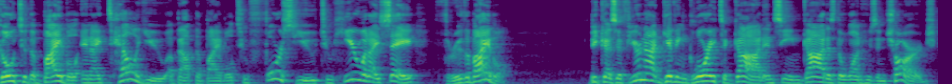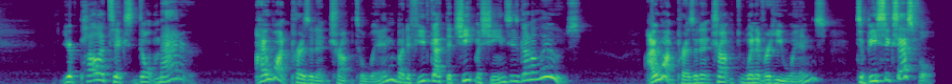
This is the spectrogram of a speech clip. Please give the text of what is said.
go to the Bible and I tell you about the Bible to force you to hear what I say through the Bible. Because if you're not giving glory to God and seeing God as the one who's in charge, your politics don't matter. I want President Trump to win, but if you've got the cheat machines, he's going to lose. I want President Trump, whenever he wins, to be successful.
